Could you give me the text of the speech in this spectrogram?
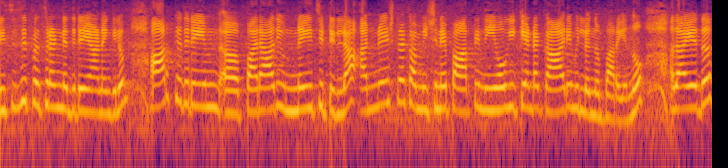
ഡി സി സി പ്രസിഡന്റിനെതിരെയാണെങ്കിലും ആർക്കെതിരെയും പരാതി ഉന്നയിച്ചിട്ടില്ല. അന്വേഷണ കമ്മീഷനെ പാർട്ടി നിയോഗിക്കേണ്ട കാര്യമില്ലെന്നും പറയുന്നു. അതായത്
